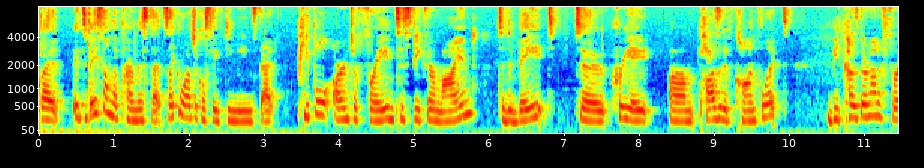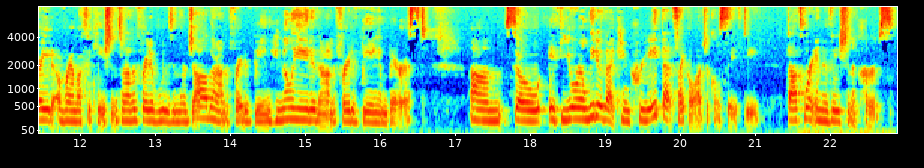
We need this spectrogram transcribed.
But it's based on the premise that psychological safety means that people aren't afraid to speak their mind, to debate, to create um, positive conflict because they're not afraid of ramifications. They're not afraid of losing their job. They're not afraid of being humiliated. They're not afraid of being embarrassed. Um, so if you're a leader that can create that psychological safety, that's where innovation occurs.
